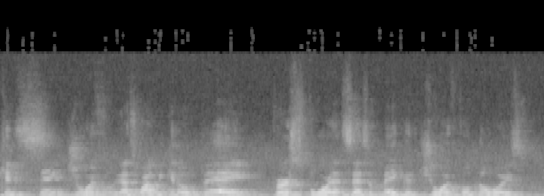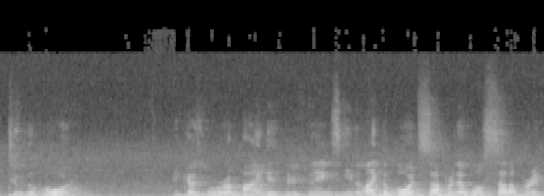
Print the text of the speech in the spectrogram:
can sing joyfully. That's why we can obey verse 4 that says, Make a joyful noise to the Lord. Because we're reminded through things even like the Lord's Supper that we'll celebrate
